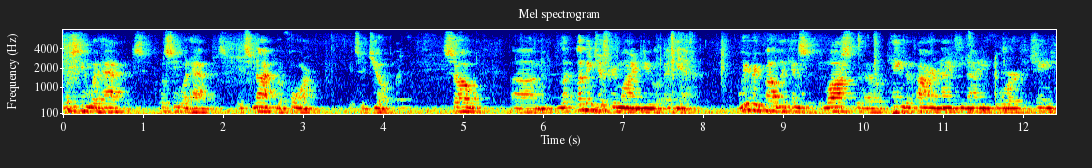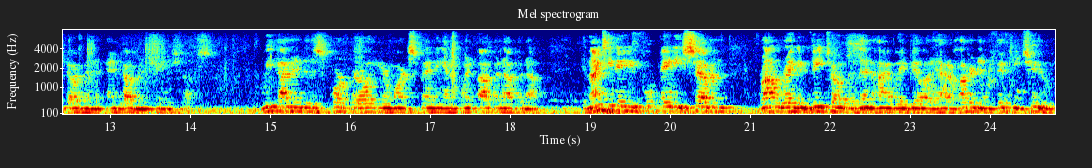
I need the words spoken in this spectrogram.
We'll see what happens. We'll see what happens. It's not reform. It's a joke. So, um, let, let me just remind you again. We Republicans lost, uh, came to power in 1994 to change government, and government changed us. We got into this pork barrel earmark spending, and it went up and up and up. In 1987, Ronald Reagan vetoed the then highway bill, and it had 152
